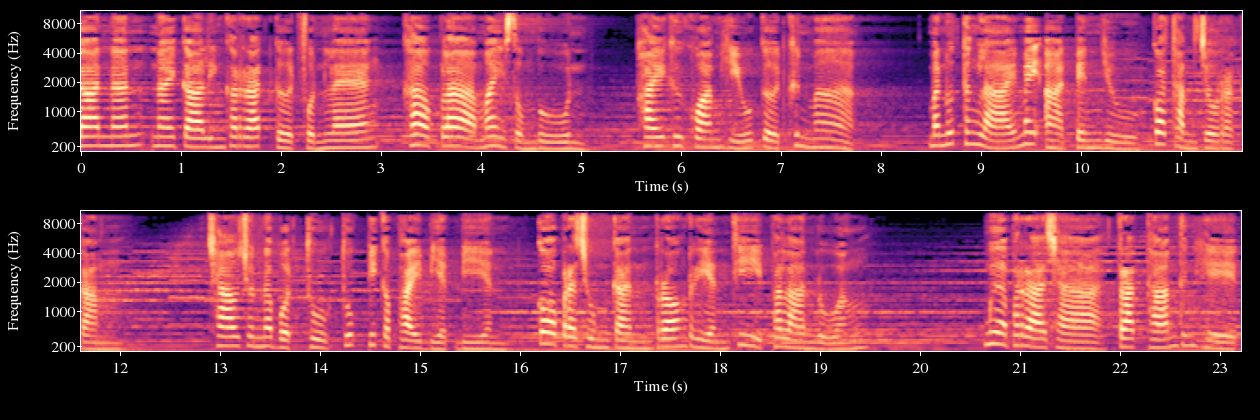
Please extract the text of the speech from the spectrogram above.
การนั้นนายกาลิงครัตเกิดฝนแล้ง ข้าวกล้าไม่สมบูรณ์ ภัยคือความหิวเกิดขึ้นมาก มนุษย์ทั้งหลายไม่อาจเป็นอยู่ก็ทำโจรกรรม ชาวชนบทถูกทุกพิกภัยเบียดเบียน ก็ประชุมกันร้องเรียนที่พระลานหลวง เมื่อพระราชาตรัสถามถึงเหตุ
